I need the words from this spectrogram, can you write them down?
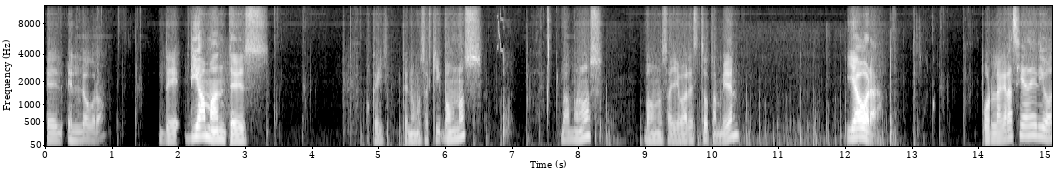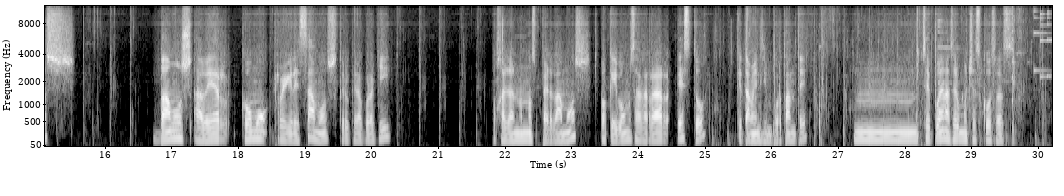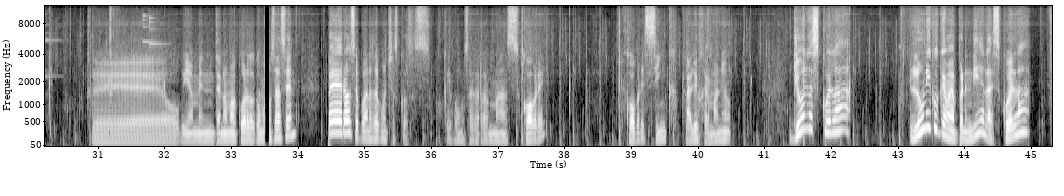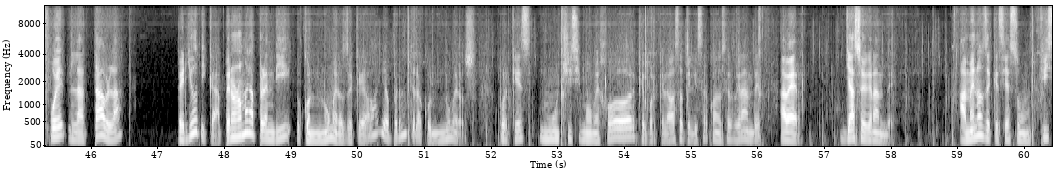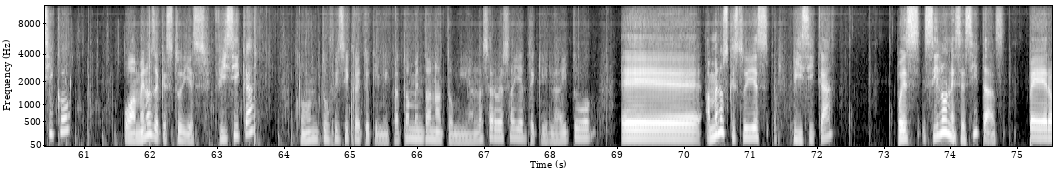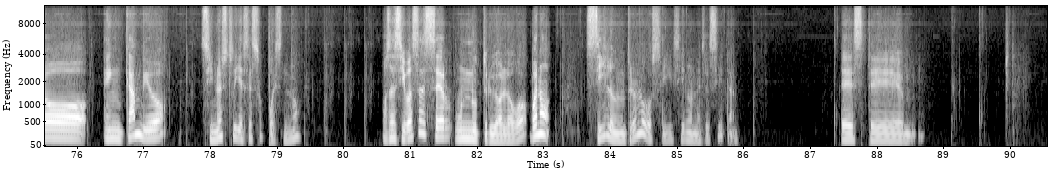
el logro de diamantes. Ok, tenemos aquí. Vámonos. Vámonos. Vámonos a llevar esto también. Y ahora, por la gracia de Dios, vamos a ver cómo regresamos. Creo que era por aquí. Ojalá no nos perdamos. Ok, vamos a agarrar esto, que también es importante. Mm, se pueden hacer muchas cosas. Que obviamente no me acuerdo cómo se hacen. Pero se pueden hacer muchas cosas. Ok, vamos a agarrar más cobre. Cobre, zinc, calio, germanio. Yo en la escuela... Lo único que me aprendí de la escuela fue la tabla periódica, pero no me la aprendí con números, de que, ay, apréndetela con números, porque es muchísimo mejor que porque la vas a utilizar cuando seas grande. A ver, ya soy grande. A menos de que seas un físico, o a menos de que estudies física, con tu física y tu química, también tu anatomía, la cerveza y el tequila y tu... Eh, a menos que estudies física, pues sí lo necesitas, pero en cambio, si no estudias eso, pues no. O sea, si vas a ser un nutriólogo, bueno, sí, los nutriólogos sí, sí lo necesitan. Este,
